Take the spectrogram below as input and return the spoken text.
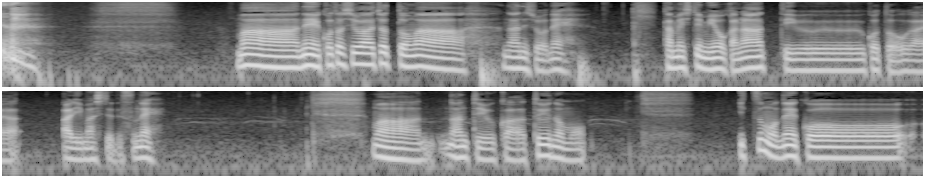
まあね今年はちょっとまあ何でしょうね。試してみようかなっていうことがありましてですねまあ何て言うかというのもいつもねこ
